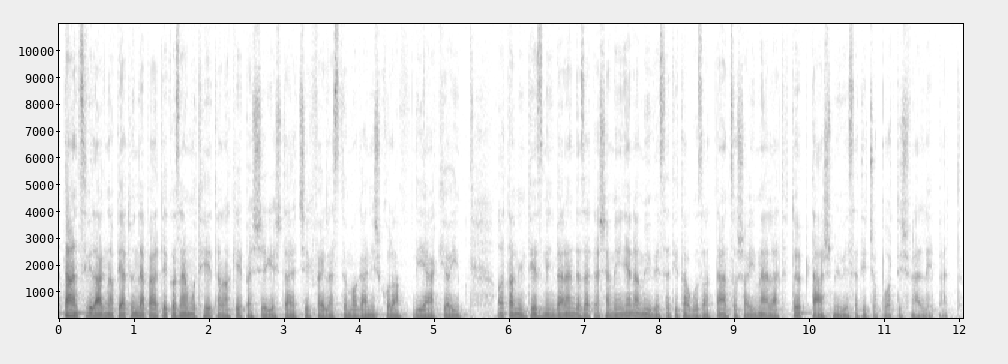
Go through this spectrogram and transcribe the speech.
A táncvilágnapját ünnepelték az elmúlt héten a Képesség és Tehetségfejlesztő Magániskola diákjai. A tanintézményben rendezett eseményen a művészeti tagozat táncosai mellett több társművészeti csoport is fellépett.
